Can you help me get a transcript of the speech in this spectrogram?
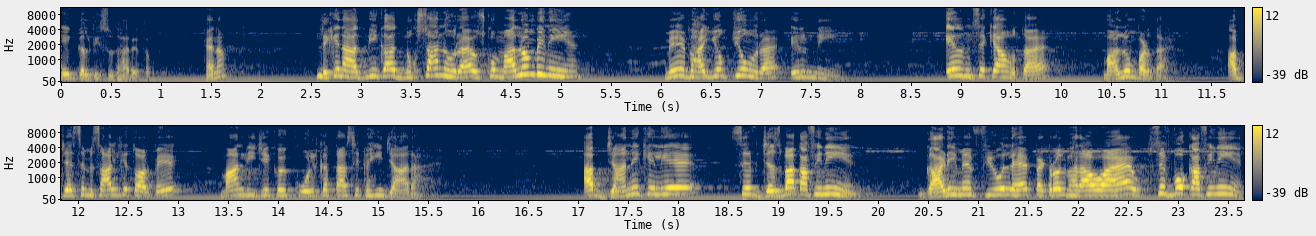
एक गलती सुधारे तो। है ना? लेकिन आदमी का नुकसान हो रहा है, उसको मालूम भी नहीं है। मेरे भाइयों, क्यों हो रहा है? इल्म नहीं है। इल्म से क्या होता है? मालूम पड़ता है। अब जैसे मिसाल के तौर पे, मान लीजिए कोई कोलकाता से कहीं जा रहा है। अब जाने के लिए सिर्फ़ जज्बा काफ़ी नहीं है। गाड़ी में फ्यूल है, पेट्रोल भरा हुआ है, सिर्फ़ वो काफ़ी नहीं है।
